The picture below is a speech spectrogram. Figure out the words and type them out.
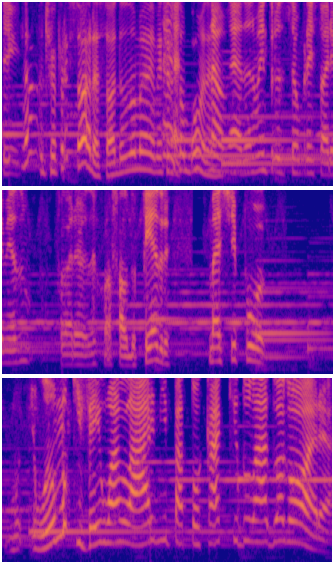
Gente, Não, a gente foi pra história, só dando uma, uma introdução boa, né? Não, é, dando uma introdução pra história mesmo. Agora com a fala do Pedro. Mas, tipo. Eu amo que veio um alarme pra tocar aqui do lado agora.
